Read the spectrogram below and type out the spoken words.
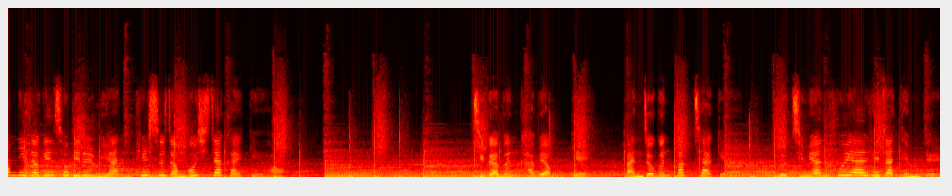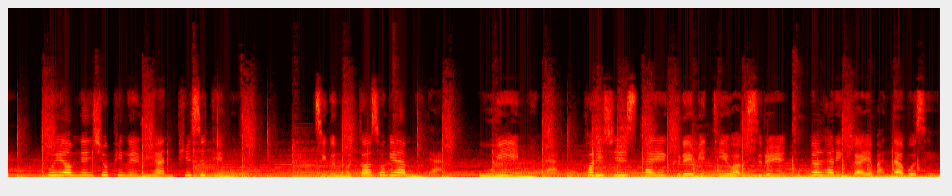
합리적인 소비를 위한 필수 정보 시작할게요. 지갑은 가볍게, 만족은 꽉차게, 놓치면 후회할 혜자템들, 후회 없는 쇼핑을 위한 필수템을 지금부터 소개합니다. 5위입니다. 커리실 스타일 그래비티 왁스를 특별 할인가에 만나보세요.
